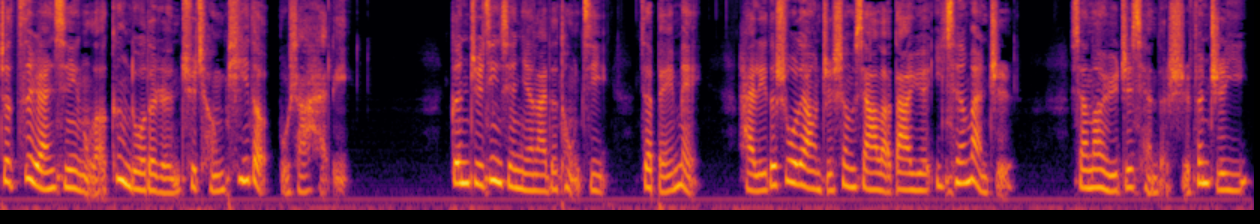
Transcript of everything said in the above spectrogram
这自然吸引了更多的人去成批的捕杀海狸。根据近些年来的统计，在北美，海狸的数量只剩下了大约一千万只，相当于之前的十分之一。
